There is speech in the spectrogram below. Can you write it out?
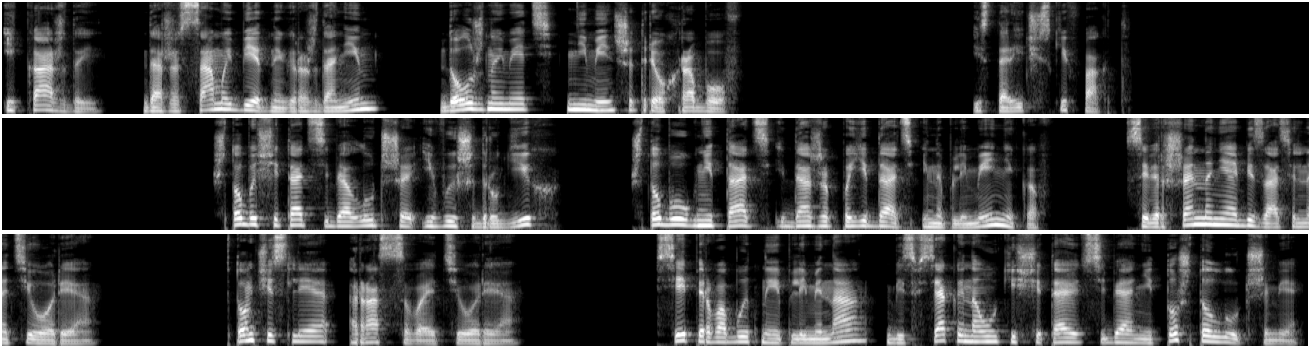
И каждый, даже самый бедный гражданин, должен иметь не меньше трех рабов. Исторический факт. Чтобы считать себя лучше и выше других, чтобы угнетать и даже поедать иноплеменников, совершенно не обязательно теория. В том числе расовая теория. Все первобытные племена без всякой науки считают себя не то что лучшими,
